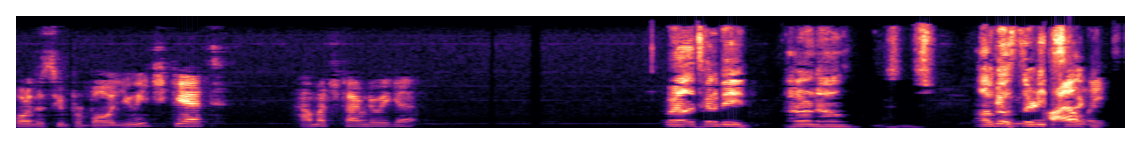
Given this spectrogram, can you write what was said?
for the Super Bowl? You each get, how much time do we get? Well, it's going to be, I don't know. I'll go 30 I seconds.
